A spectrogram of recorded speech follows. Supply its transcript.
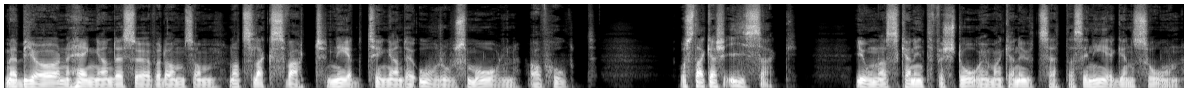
Med Björn hängandes över dem som något slags svart, nedtyngande orosmoln av hot. Och stackars Isak. Jonas kan inte förstå hur man kan utsätta sin egen son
